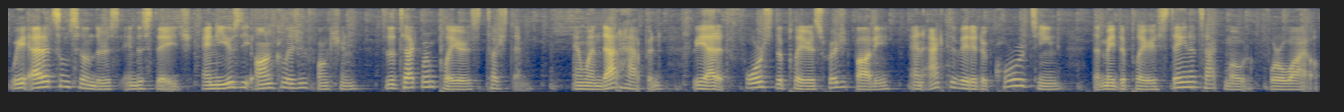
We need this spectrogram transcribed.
we added some cylinders in the stage and used the onCollision function to detect when players touched them. And when that happened, we added force to the player's rigid body and activated a coroutine that made the player stay in attack mode for a while.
